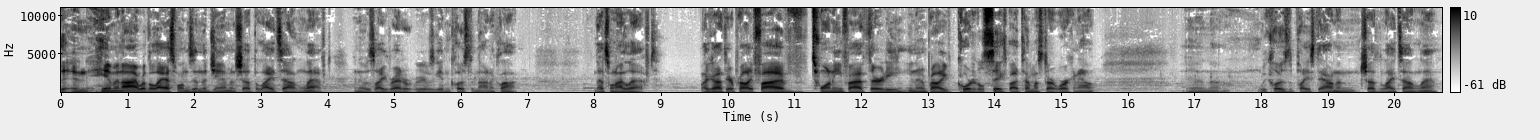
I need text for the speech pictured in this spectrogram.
and him and I were the last ones in the gym and shut the lights out and left. And it was like right, it was getting close to nine o'clock. That's when I left. I got there probably 5.20, 5.30, you know, probably quarter till six by the time I start working out. And uh, we closed the place down and shut the lights out and left.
